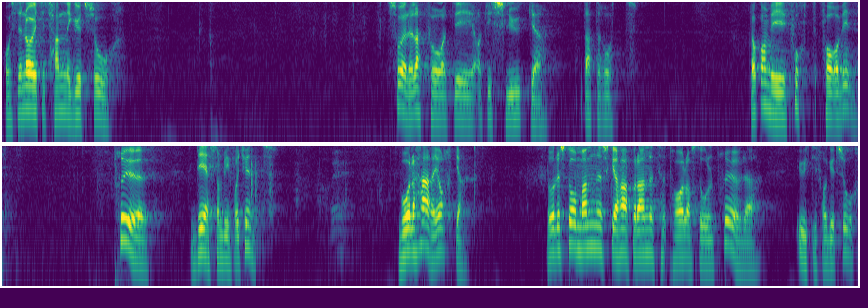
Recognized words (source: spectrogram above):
Og hvis en da ikke kjenner Guds ord, så er det lett for at vi, at vi sluker dette rått. Da kan vi fort fare vill. Prøv det som blir forkynt, både her i arket Når det står mennesker her på denne talerstolen, prøv det ut ifra Guds ord.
